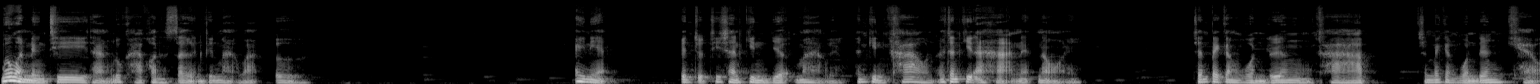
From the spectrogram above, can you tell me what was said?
เมื่อวันหนึ่งที่ทางลูกค้า concern ขึ้นมาว่า เออไอ้เนี่ยเป็นจุดที่ฉันกินเยอะมากเลย ฉันกินข้าวเออฉันกินอาหารเนี่ยน้อย ฉันไปกังวลเรื่องคาร์บ ฉันไปกังวลเรื่องแคล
